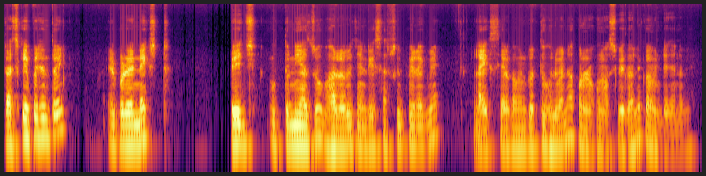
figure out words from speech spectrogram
আজকে এই পর্যন্তই। এরপরে নেক্সট পেজ উত্তর নিয়ে আসব। ভালো লাগলে চ্যানেলটিকে সাবস্ক্রাইব করে রাখবে। লাইক শেয়ার কমেন্ট করতে ভুলবে না। কোনো রকম অসুবিধা হলে কমেন্টে জানাবে।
